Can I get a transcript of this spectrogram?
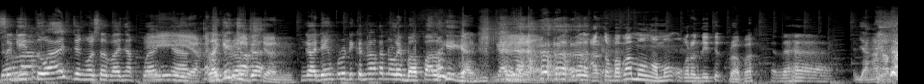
Segitu aja nggak usah banyak banyak. Iya, kan lagi juga nggak ada yang perlu dikenalkan oleh bapak lagi kan? Iya. Atau Bapak mau ngomong ukuran titik berapa? Nah, Jangan apa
